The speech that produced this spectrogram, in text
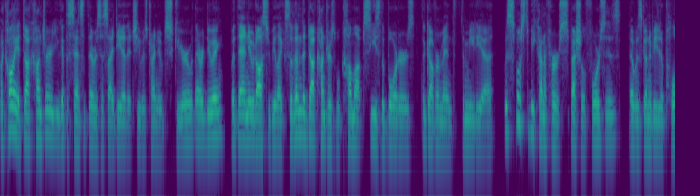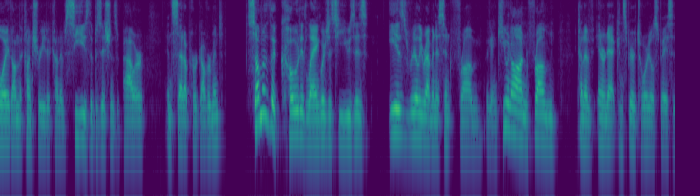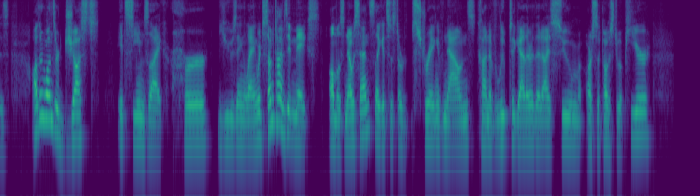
by calling it Duck Hunter, you get the sense that there was this idea that she was trying to obscure what they were doing. But then it would also be like, so then the Duck Hunters will come up, seize the borders, the government, the media, was supposed to be kind of her special forces that was going to be deployed on the country to kind of seize the positions of power and set up her government. Some of the coded language that she uses is really reminiscent from, again, QAnon, from kind of internet conspiratorial spaces. Other ones are just, it seems like her using language. Sometimes it makes almost no sense. Like it's just a string of nouns kind of looped together that I assume are supposed to appear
